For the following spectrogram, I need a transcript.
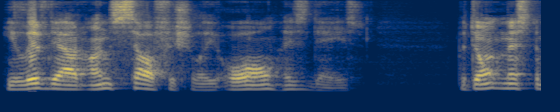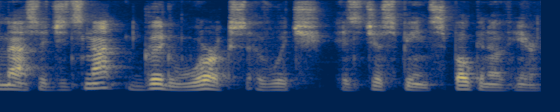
He lived out unselfishly all his days. But don't miss the message. It's not good works of which is just being spoken of here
